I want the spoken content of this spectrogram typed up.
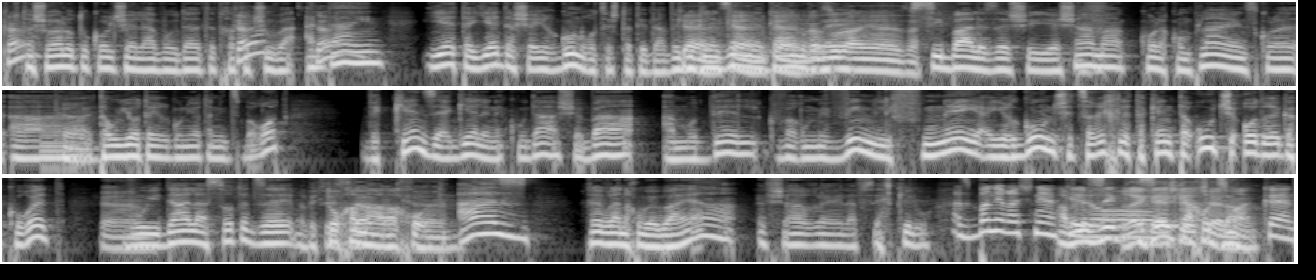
כן. שאתה שואל אותו כל שאלה והוא יודע לתת לך את כן, התשובה. כן. עדיין יהיה את הידע שהארגון רוצה שאתה תדע, כן, ובגלל זה אני כן, עדיין כן, רואה אה, זה. סיבה לזה שיהיה שם, כל ה-compliance, כל כן. הטעויות הארגוניות הנצברות, וכן זה יגיע לנקודה שבה המודל כבר מבין לפני הארגון שצריך לתקן טעות שעוד רגע קורית, כן. והוא ידע לעשות את זה בתוך המערכות. כן. אז, חבר'ה, אנחנו בבעיה, אפשר אה, להפסיק, כאילו, אז בוא נראה שנייה, אבל כאילו... רגע, זה ייקח עוד. זמן. כן.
